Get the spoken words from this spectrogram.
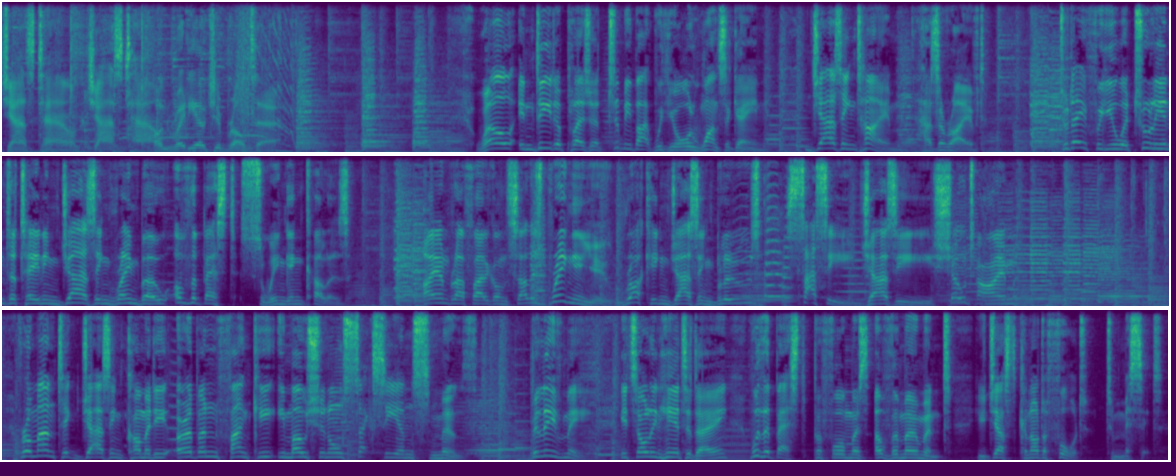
Jazztown. Jazztown. On Radio Gibraltar. Well, indeed a pleasure to be back with you all once again. Jazzing time has arrived. Today for you a truly entertaining jazzing rainbow of the best swinging colours. I am Rafael Gonzalez bringing you rocking jazzing blues, sassy jazzy showtime, romantic jazzing comedy, urban, funky, emotional, sexy and smooth. Believe me, it's all in here today with the best performers of the moment. You just cannot afford to miss it.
